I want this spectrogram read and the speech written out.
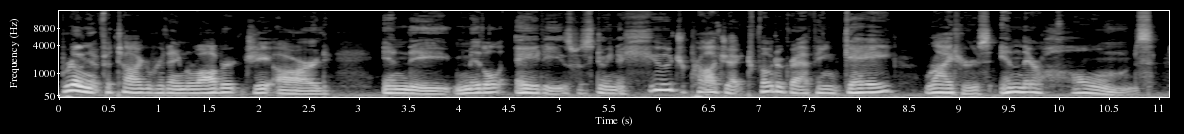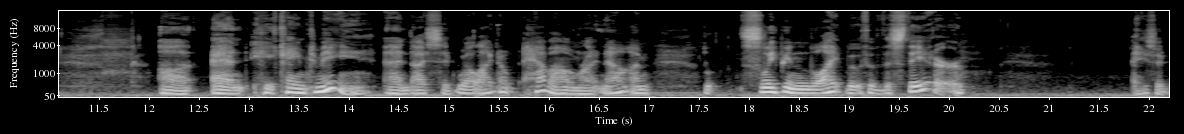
brilliant photographer named Robert Giard in the middle 80s was doing a huge project photographing gay writers in their homes. Uh, and he came to me and I said, Well, I don't have a home right now. I'm sleeping in the light booth of this theater. He said,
